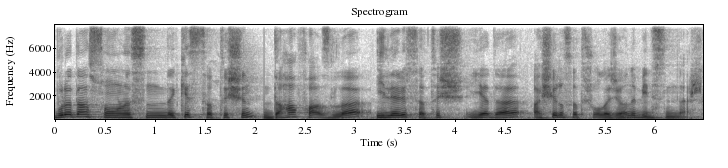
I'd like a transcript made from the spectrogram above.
Buradan sonrasındaki satışın daha fazla ileri satış ya da aşırı satış olacağını bilsinler.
